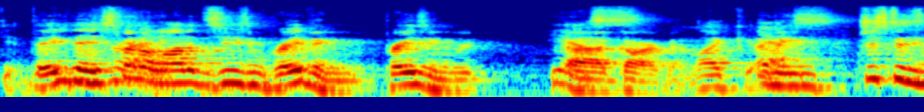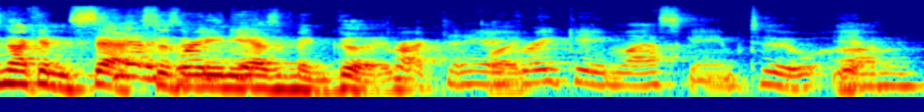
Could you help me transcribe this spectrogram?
They they spent a lot of the season praising praising uh, Garvin. Like, I mean, just because he's not getting sacks doesn't mean he hasn't been good. correct, and he had a great game last game too. Yeah. Um,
